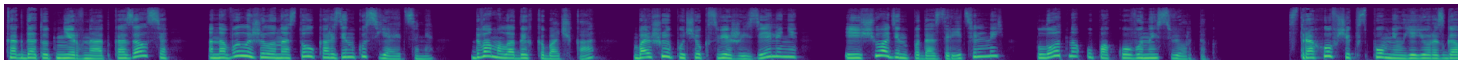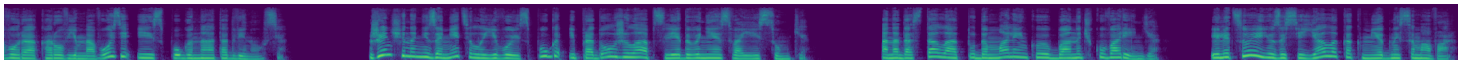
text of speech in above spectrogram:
Когда тот нервно отказался, она выложила на стол корзинку с яйцами, два молодых кабачка, большой пучок свежей зелени и еще один подозрительный, плотно упакованный сверток. Страховщик вспомнил ее разговоры о коровьем навозе и испуганно отодвинулся. Женщина не заметила его испуга и продолжила обследование своей сумки. Она достала оттуда маленькую баночку варенья, и лицо ее засияло, как медный самовар.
